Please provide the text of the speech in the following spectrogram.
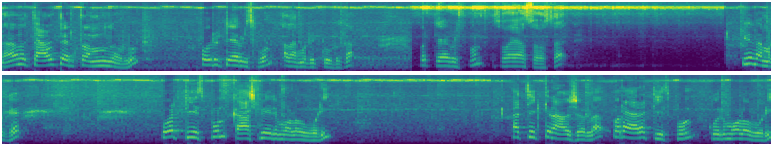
ഞാൻ ചതച്ചെടുത്ത് തന്നേ ഉള്ളൂ ഒരു ടേബിൾ സ്പൂൺ അതങ്ങോട്ട് ഇട്ട് കൊടുക്കാം. ഒരു ടേബിൾ സ്പൂൺ സോയാ സോസ്. ഇനി നമുക്ക് ഒരു ടീസ്പൂൺ കാശ്മീരി മുളക് പൊടി. ആ ചിക്കൻ ആവശ്യമുള്ള ഒരു അര ടീസ്പൂൺ കുരുമുളക് പൊടി.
